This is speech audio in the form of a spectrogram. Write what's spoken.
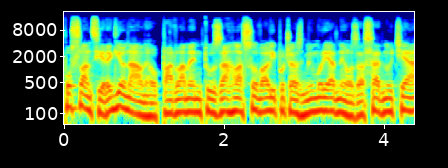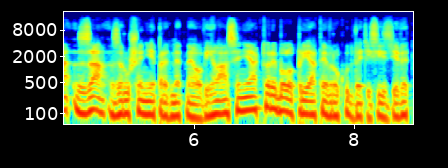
Poslanci regionálneho parlamentu zahlasovali počas mimoriadného zasadnutia za zrušenie predmetného vyhlásenia, ktoré bolo prijaté v roku 2019.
